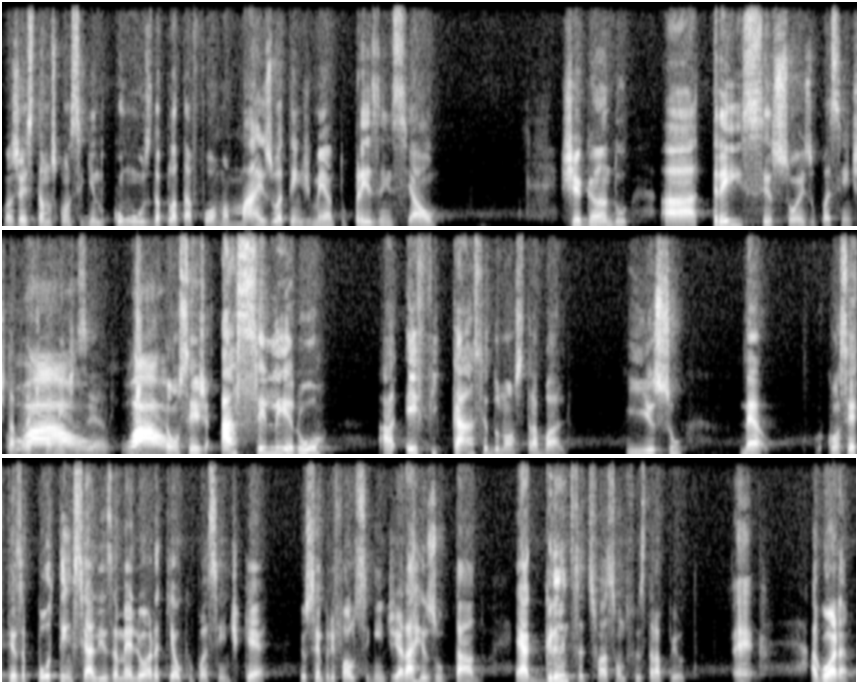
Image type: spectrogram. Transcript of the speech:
nós já estamos conseguindo, com o uso da plataforma mais o atendimento presencial, chegando a três sessões o paciente está praticamente zero. Uau. Então, ou seja, acelerou a eficácia do nosso trabalho. E isso, né, com certeza, potencializa a melhora, que é o que o paciente quer. Eu sempre falo o seguinte: gerar resultado é a grande satisfação do fisioterapeuta. É. Agora,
